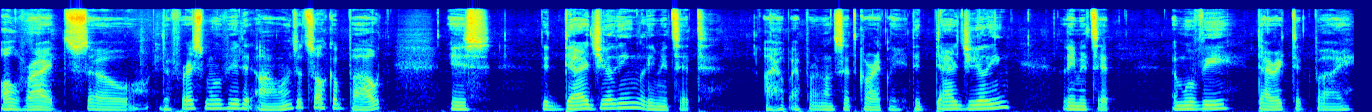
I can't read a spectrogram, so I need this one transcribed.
Alright, so the first movie that I want to talk about is The Darjeeling Limited. I hope I pronounced it correctly. The Darjeeling Limited, a movie directed by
